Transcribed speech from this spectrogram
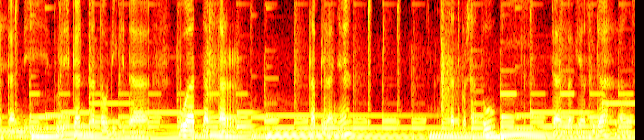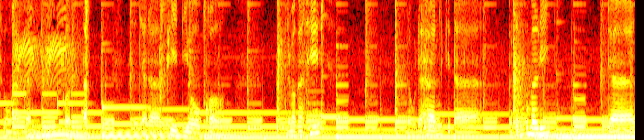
akan dituliskan atau di kita buat daftar tampilannya satu persatu dan bagi yang sudah langsung akan dikontak video call. Terima kasih. Mudah-mudahan kita bertemu kembali dan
